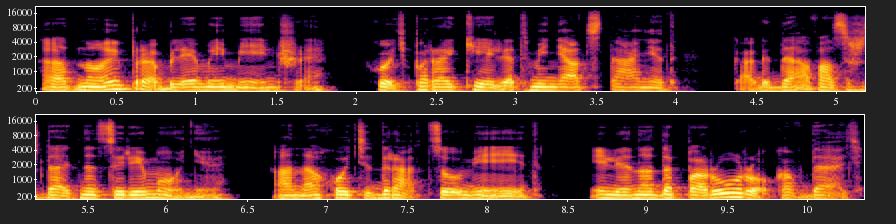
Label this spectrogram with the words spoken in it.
«Одной проблемой меньше. Хоть Паракель от меня отстанет. Когда вас ждать на церемонию? Она хоть драться умеет? Или надо пару уроков дать?»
